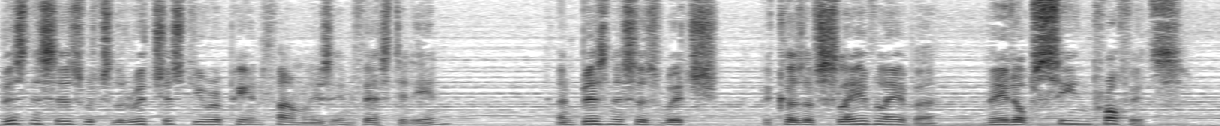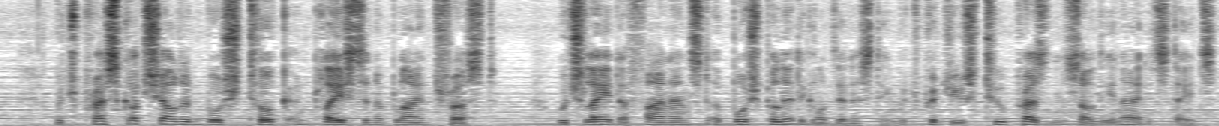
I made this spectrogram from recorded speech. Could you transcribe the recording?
businesses which the richest European families invested in, and businesses which because of slave labour, made obscene profits, which Prescott Sheldon Bush took and placed in a blind trust, which later financed a Bush political dynasty which produced two presidents of the United States,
